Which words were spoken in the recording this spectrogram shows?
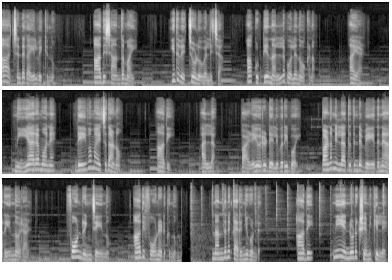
ആ അച്ഛന്റെ കയ്യിൽ വെക്കുന്നു. ആദി ശാന്തമായി ഇത് വെച്ചോളൂ വല്ലിച്ച. ആ കുട്ടിയെ നല്ല പോലെ നോക്കണം. അയാൾ നീ ആരാ മോനെ? ദൈവം അയച്ചതാണോ? ആദി അല്ല. പഴയൊരു ഡെലിവറി ബോയ്. പണമില്ലാത്തതിന്റെ വേദന അറിയുന്ന ഒരാൾ. ഫോൺ റിംഗ് ചെയ്യുന്നു. ആദി ഫോൺ എടുക്കുന്നു. നന്ദന കരഞ്ഞുകൊണ്ട് ആദി നീ എന്നോട് ക്ഷമിക്കില്ലേ?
